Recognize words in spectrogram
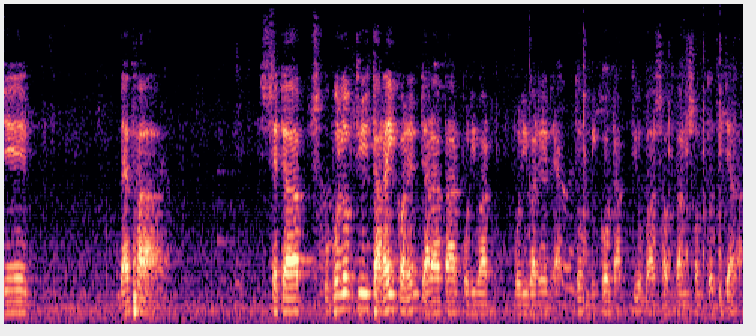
যে ব্যথা, সেটা উপলব্ধি তারাই করেন যারা তার পরিবার, পরিবারের একদম নিকট আত্মীয় বা সন্তান সন্ততি যারা।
